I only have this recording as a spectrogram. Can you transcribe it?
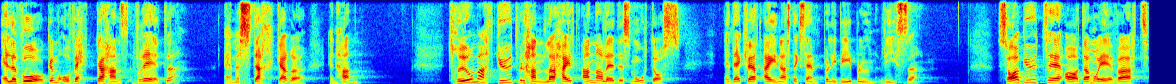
eller våger vi å vekke hans vrede? Er vi sterkere enn han? Tror vi at Gud vil handle helt annerledes mot oss enn det hvert eneste eksempel i Bibelen viser? Sa Gud til Adam og Eva at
